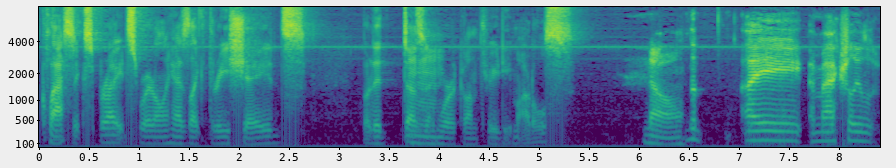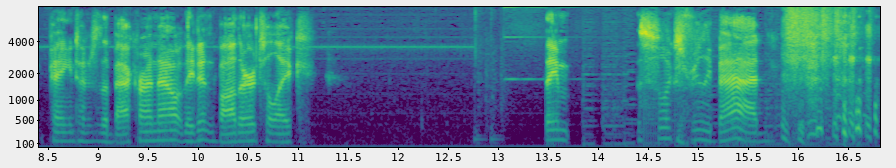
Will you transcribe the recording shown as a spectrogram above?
classic sprites where it only has like three shades, but it doesn't Mhm. work on 3D models. No. I am actually paying attention to the background now. They didn't bother to like. They. This looks really bad.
